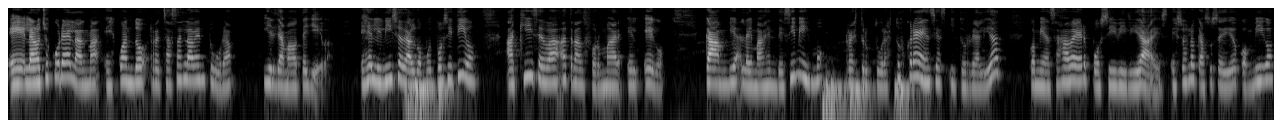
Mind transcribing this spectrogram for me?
Eh, la noche oscura del alma es cuando rechazas la aventura y el llamado te lleva. Es el inicio de algo muy positivo. Aquí se va a transformar el ego. Cambia la imagen de sí mismo, reestructuras tus creencias y tu realidad comienzas a ver posibilidades. Eso es lo que ha sucedido conmigo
